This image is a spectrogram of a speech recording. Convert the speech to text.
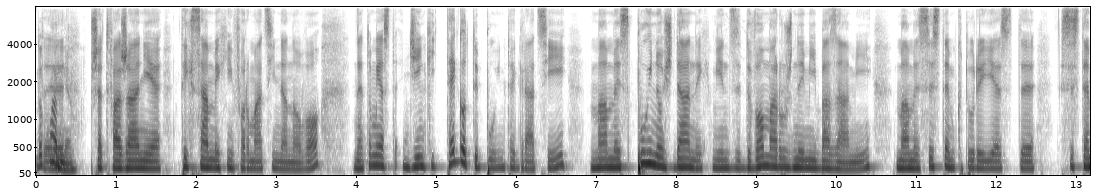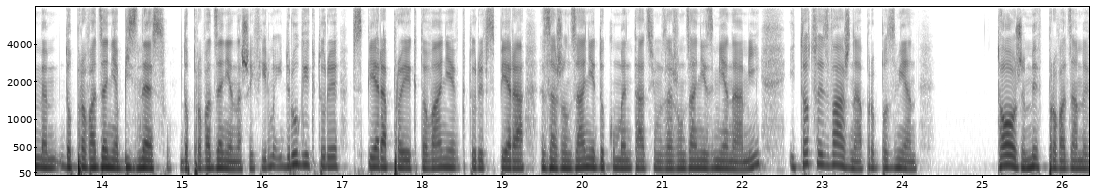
Dokładnie. przetwarzanie tych samych informacji na nowo. Natomiast dzięki tego typu integracji mamy spójność danych między dwoma różnymi bazami. Mamy system, który jest y, systemem do prowadzenia biznesu, do prowadzenia naszej firmy, i drugi, który wspiera projektowanie, który wspiera zarządzanie dokumentacją, zarządzanie zmianami. I to, co jest ważne a propos zmian, to, że my wprowadzamy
